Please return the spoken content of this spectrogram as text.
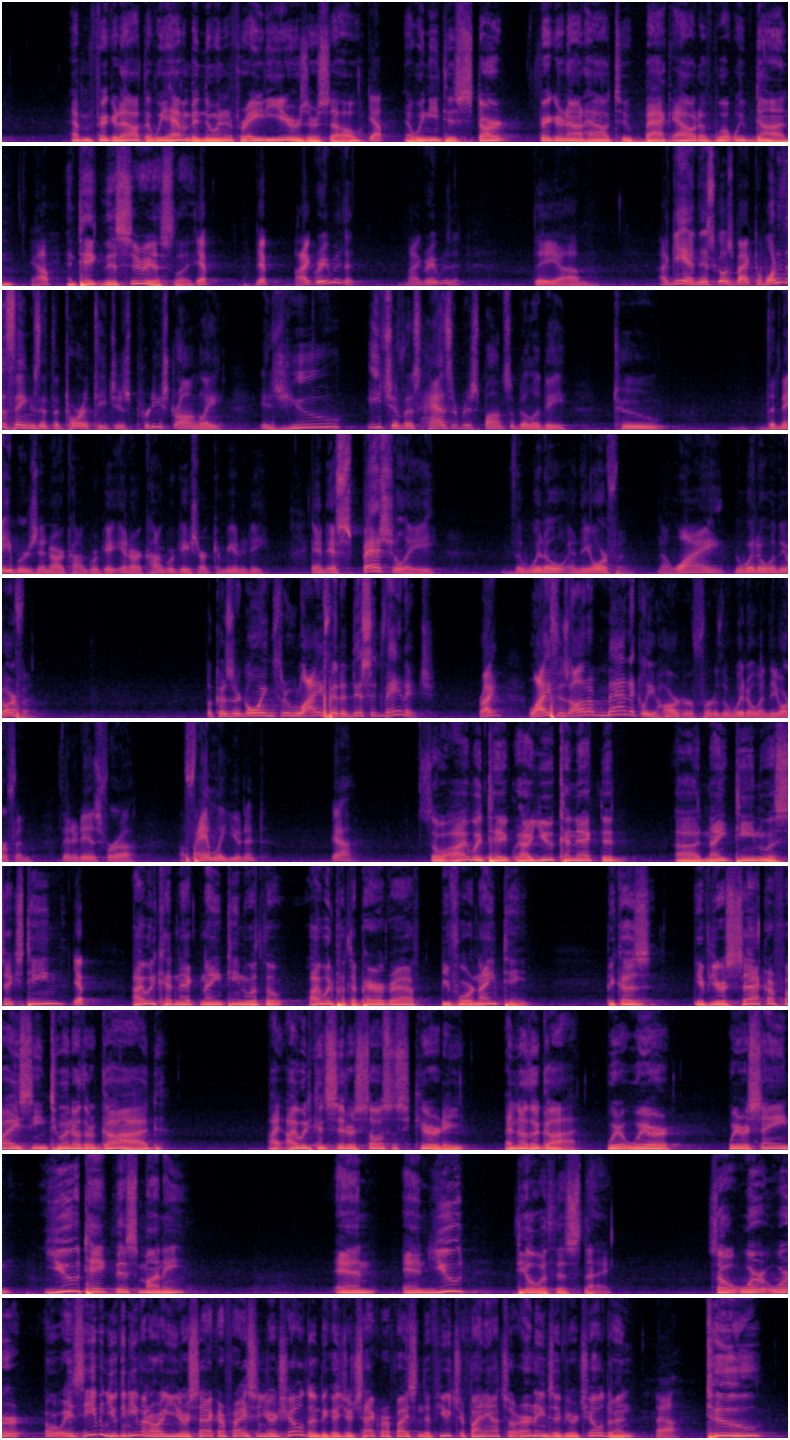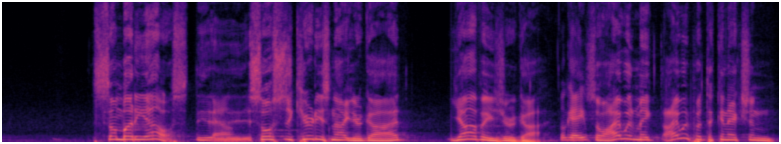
haven't figured out that we haven't been doing it for 80 years or so. Yep. And we need to start figuring out how to back out of what we've done Yep. and take this seriously. Yep, yep, I agree with it. I agree with it. The, um, again, this goes back to one of the things that the Torah teaches pretty strongly is you, each of us has a responsibility to the neighbors in our, congrega- in our congregation, our community, and especially the widow and the orphan. Now, why the widow and the orphan? Because they're going through life at a disadvantage, right? Life is automatically harder for the widow and the orphan than it is for a, a family unit. Yeah. So I would take how you connected uh, 19 with 16. Yep. I would connect 19 with the, I would put the paragraph before 19. Because if you're sacrificing to another God, I, I would consider Social Security another God. Where, where we're saying, you take this money and, and you deal with this thing. So we're, we're, or it's even, you can even argue you're sacrificing your children because you're sacrificing the future financial earnings of your children Yeah. to somebody else. Yeah. Social Security is not your God. Yahweh is your God. Okay. So I would make, I would put the connection.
